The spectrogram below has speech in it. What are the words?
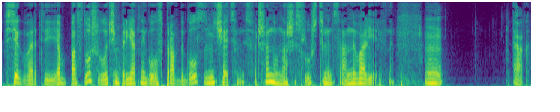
Все говорят, я бы послушал, очень приятный голос. Правда, голос замечательный совершенно у нашей слушательницы Анны Валерьевны. Так,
